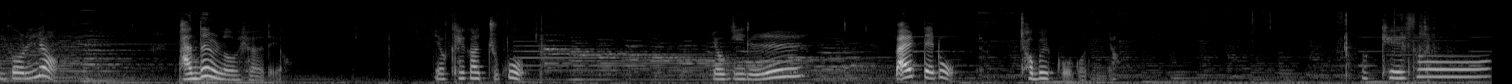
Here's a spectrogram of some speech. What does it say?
이거를요. 반대로 넣으셔야 돼요. 이렇게 해가지고 여기를 빨대로 접을 거거든요. 이렇게 해서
